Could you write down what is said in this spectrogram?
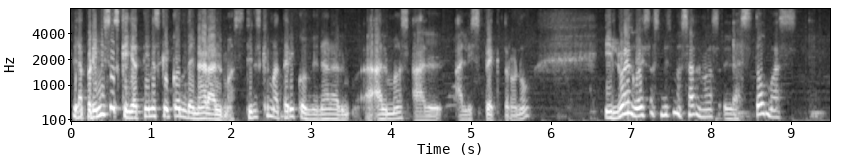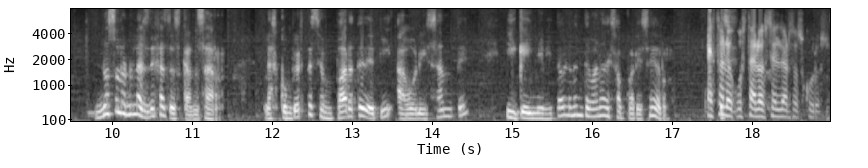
La premisa es que ya tienes que condenar almas. Tienes que matar y condenar al- almas al, al espectro, ¿no? Y luego esas mismas almas las tomas. No solo no las dejas descansar, las conviertes en parte de ti agonizante y que inevitablemente van a desaparecer. Esto le gusta a los Elders oscuros.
